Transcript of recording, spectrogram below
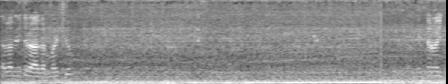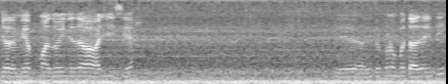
ચાલો મિત્રો, આગળ મળશું. મિત્રો, અત્યારે મેપમાં જોઈને તો છે એ એ તો ઘણું બતાવે અહીંથી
